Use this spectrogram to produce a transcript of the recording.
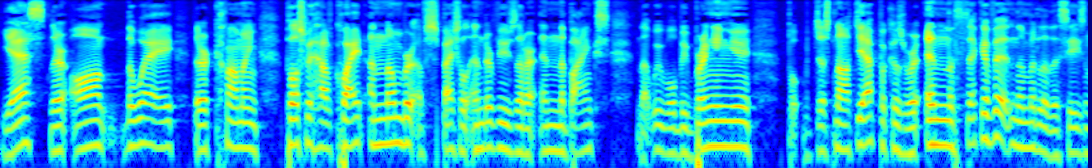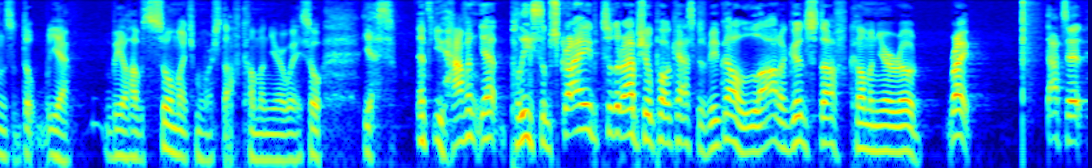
Yes, they're on the way. They're coming. Plus, we have quite a number of special interviews that are in the banks that we will be bringing you, but just not yet because we're in the thick of it in the middle of the season. So, yeah, we'll have so much more stuff coming your way. So, yes. If you haven't yet, please subscribe to the Rab Show podcast because we've got a lot of good stuff coming your road. Right. That's it.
